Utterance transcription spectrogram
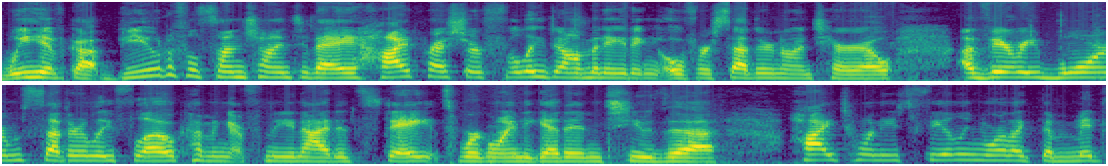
We have got beautiful sunshine today, high pressure fully dominating over southern Ontario, a very warm southerly flow coming up from the United States. We're going to get into the high 20s, feeling more like the mid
